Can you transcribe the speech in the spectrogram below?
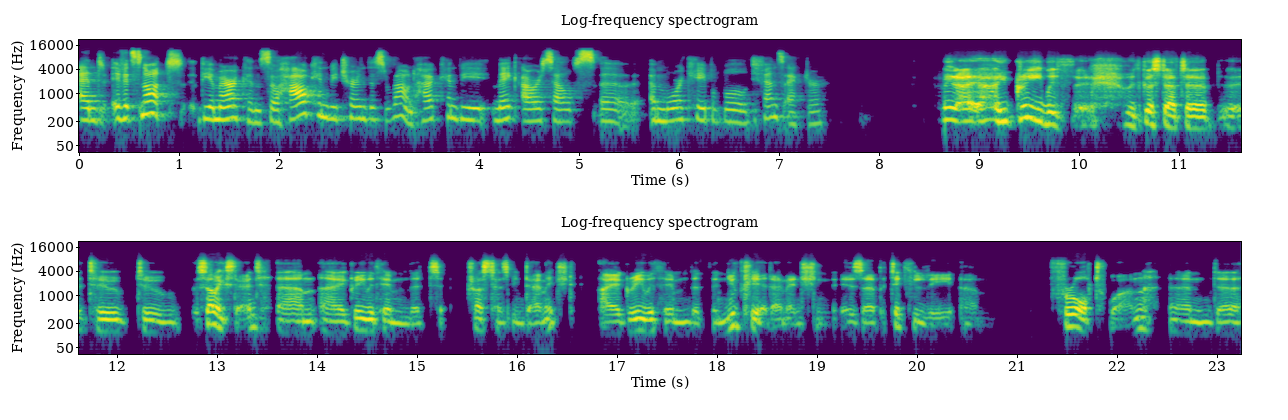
and if it's not the Americans, so how can we turn this around? How can we make ourselves uh, a more capable defense actor? I mean, I, I agree with with Gustav to to to some extent. Um, I agree with him that trust has been damaged. I agree with him that the nuclear dimension is a particularly um, fraught one, and uh,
